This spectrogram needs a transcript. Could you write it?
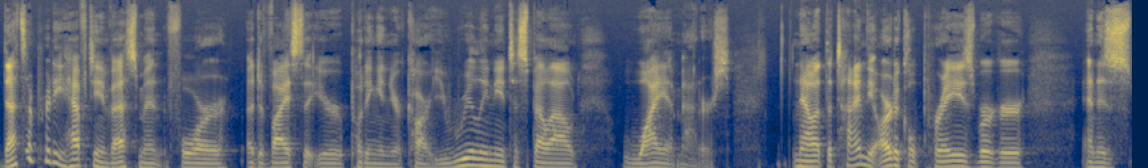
that's a pretty hefty investment for a device that you're putting in your car. You really need to spell out why it matters. Now, at the time, the article praised Berger and his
